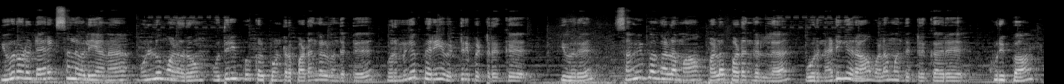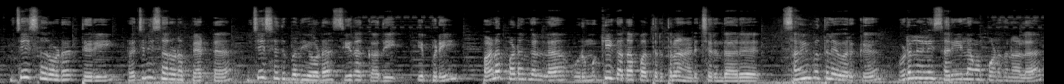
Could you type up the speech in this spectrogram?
இவரோட டைரக்ஷன்ல வெளியான முள்ளு மலரும் உதிரி பூக்கள் போன்ற படங்கள் வந்துட்டு ஒரு மிகப்பெரிய வெற்றி பெற்றிருக்கு. இவரு சமீப காலமா பல படங்கள்ல ஒரு நடிகரா வலம் வந்துட்டு இருக்காரு. குறிப்பா விஜய் சாரோட தெரி ரஜினி சாரோட பேட்டை விஜய் சேதுபதியோட சீதக்காதி இப்படி பல படங்கள்ல ஒரு முக்கிய கதாபாத்திரத்துல நடிச்சிருந்தாரு. சமீபத்துல இவருக்கு உடல்நிலை சரியில்லாம போனதுனால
